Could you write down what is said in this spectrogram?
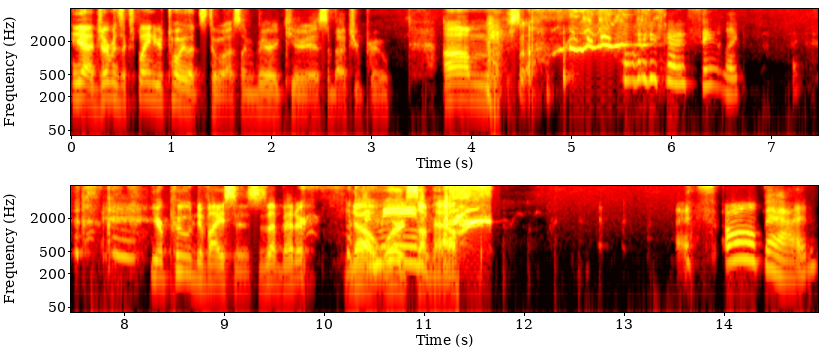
Yeah, Germans, explain your toilets to us. I'm very curious about your poo. Um, so Why are you gotta say it like your poo devices is that better? No, I worse somehow. It's all bad.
